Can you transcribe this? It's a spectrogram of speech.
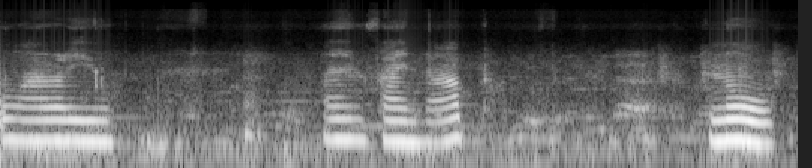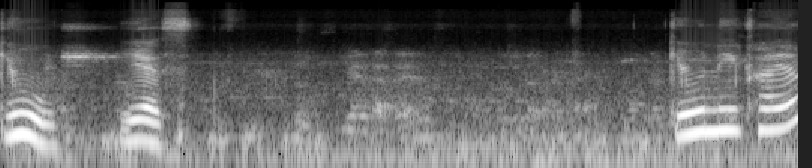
So how are you? I am fine. Up? No. क्यों? Yes. क्यों नहीं खाया?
